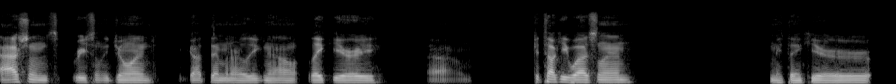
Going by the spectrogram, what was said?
Ashland's recently joined. Got them in our league now. Lake Erie, um, Kentucky Wesleyan. Let me think here.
